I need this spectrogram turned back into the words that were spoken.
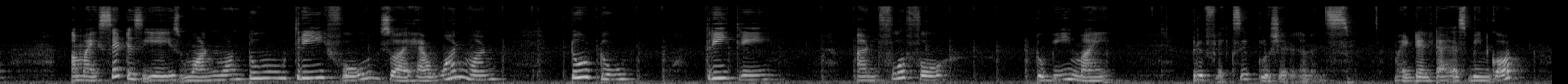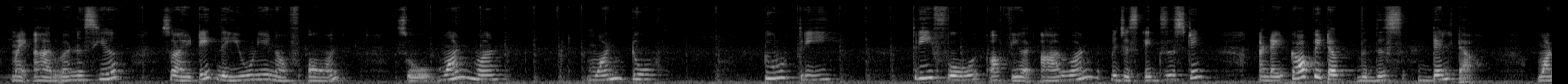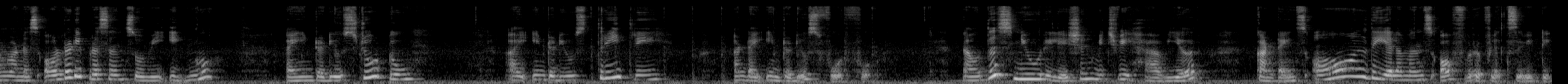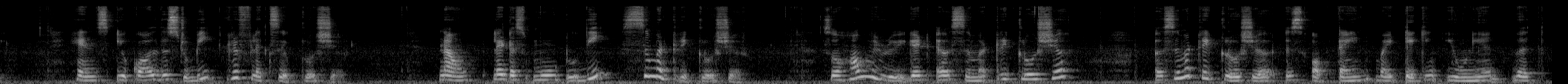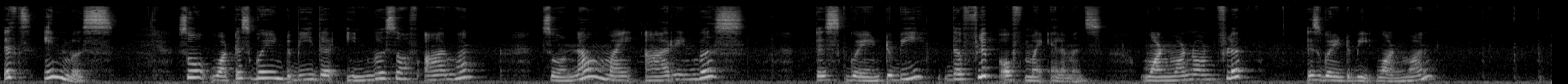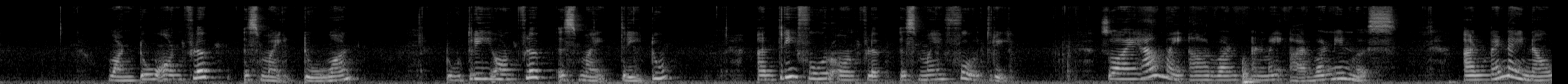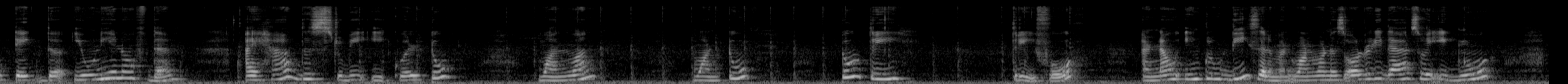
Uh, my set is A is 1, 1, 2, 3, 4. So I have 1, 1, 2, 2, 3, 3 and 4, 4 to be my reflexive closure elements. My delta has been got. My R1 is here. So I take the union of all. So 1, 1, 1, 2, 2, 3, 3 4 of your R1 which is existing and I top it up with this delta 1 1 is already present so we ignore I introduce 2 2 I introduce 3 3 and I introduce 4 4 now this new relation which we have here contains all the elements of reflexivity hence you call this to be reflexive closure now let us move to the symmetric closure so how will we get a symmetric closure? A symmetric closure is obtained by taking union with its inverse. So what is going to be the inverse of R1? So now my R inverse is going to be the flip of my elements. 1 1 on flip is going to be 1 1. 1 2 on flip is my 2 1. 2 3 on flip is my 3 2 and 3 4 on flip is my 4 3. So I have my R1 and my R1 inverse and when I now take the union of them I have this to be equal to 1 1 1 2 2 3 3 4 and now include these element. 1 1 is already there so ignore.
